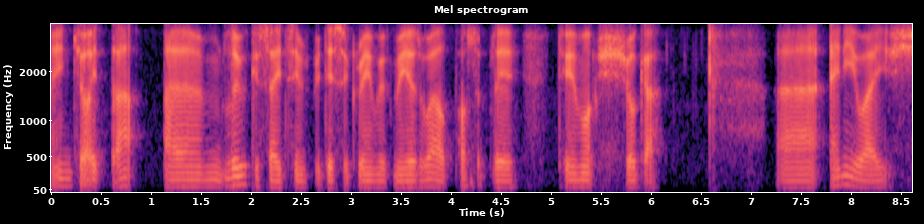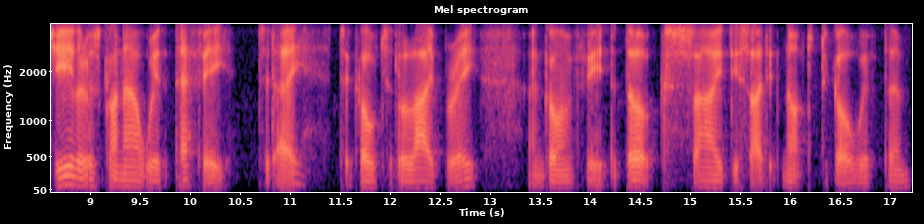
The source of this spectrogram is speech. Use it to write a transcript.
I enjoyed that. Um, seems to be disagreeing with me as well, possibly too much sugar. Uh, anyway, Sheila has gone out with Effie today to go to the library and go and feed the ducks. I decided not to go with them,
